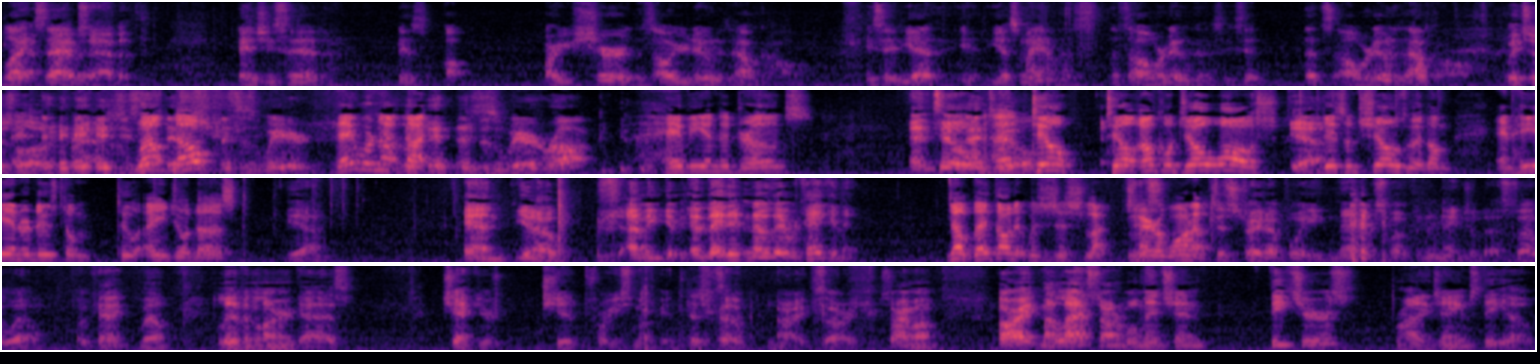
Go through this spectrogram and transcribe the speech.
Black Yeah, Sabbath, Black Sabbath. and she said, "Is uh, are you sure that's all you're doing is alcohol?" He said, "Yeah, yes, ma'am. That's that's all we're doing." Is he said, "That's all we're doing is alcohol." Which is a load of crap. And she said, Well, this no. is, this is weird. They were not like this is weird rock. heavy into drugs Until Until- until till Uncle Joe Walsh Yeah. did some shows with them, and he introduced them to Angel Dust. Yeah. And, you know, I mean, and they didn't know they were taking it. No, they thought it was just like Just- marijuana. Just straight up weed. And they were smoking angel dust. So, well, okay. Well, live and learn, guys. Check your shit before you smoke it. That's So, all right. Sorry. Sorry, Mom. All right. My last honorable mention features Ronnie James Dio.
